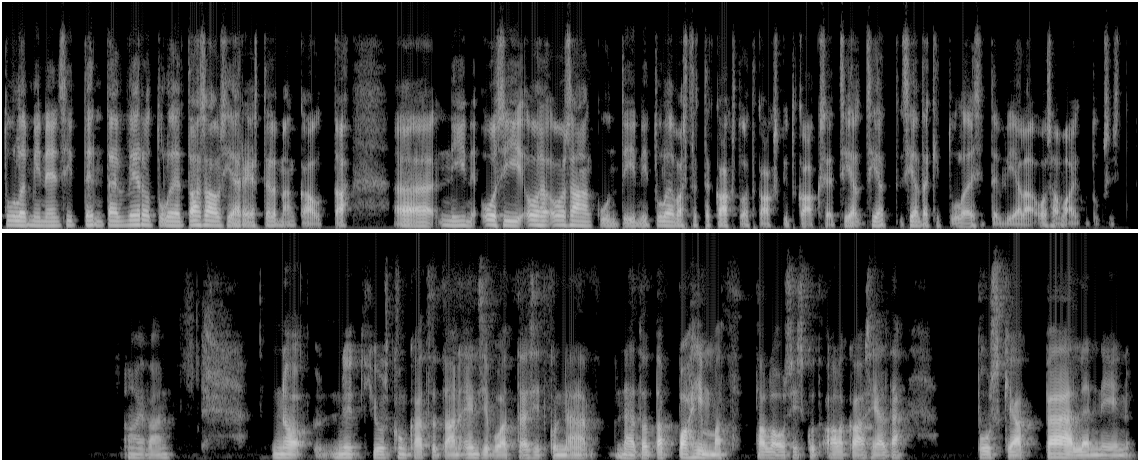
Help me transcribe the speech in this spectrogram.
tuleminen sitten tämän verotulojen tasausjärjestelmän kautta niin osi, osaan kuntiin niin tulee vasta sitten 2022, että sielt, sieltäkin tulee sitten vielä osa vaikutuksista. Aivan. No nyt just kun katsotaan ensi vuotta ja sitten kun nämä, nämä tota, pahimmat talousiskut alkaa sieltä puskea päälle, niin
